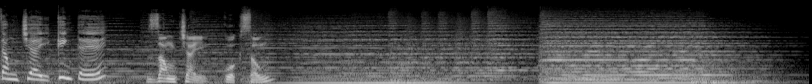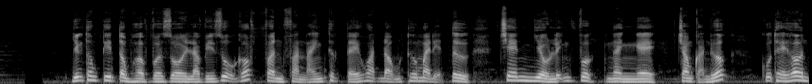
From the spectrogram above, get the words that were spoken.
Dòng chảy kinh tế, dòng chảy cuộc sống. Những thông tin tổng hợp vừa rồi là ví dụ góp phần phản ánh thực tế hoạt động thương mại điện tử trên nhiều lĩnh vực ngành nghề trong cả nước. Cụ thể hơn,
